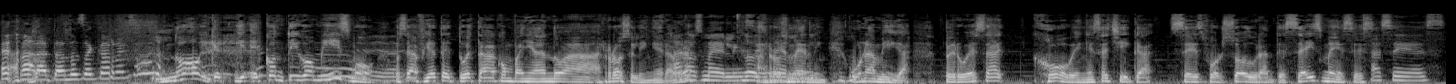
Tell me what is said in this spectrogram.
el maratón no se corre solo. No, y que y es contigo mismo. O sea, fíjate, tú estabas acompañando a Roselyn, era, A ¿verdad? Rosmerlin. a. Rosmerlin, una amiga. Pero esa joven, esa chica, se esforzó durante seis meses Así es.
